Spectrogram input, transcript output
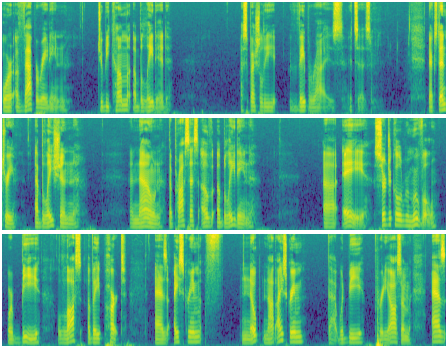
or evaporating, to become ablated, especially vaporize, it says. Next entry ablation, a noun, the process of ablating. Uh, a. Surgical removal, or B. Loss of a part, as ice cream. F- nope, not ice cream. That would be pretty awesome. As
